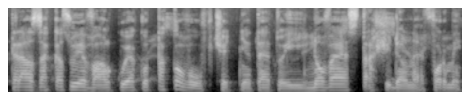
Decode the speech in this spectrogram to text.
která zakazuje válku jako takovou, včetně této její nové strašidelné formy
